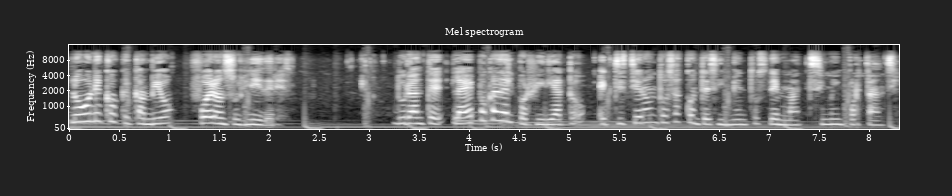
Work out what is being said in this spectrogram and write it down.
Lo único que cambió fueron sus líderes. Durante la época del porfiriato existieron dos acontecimientos de máxima importancia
